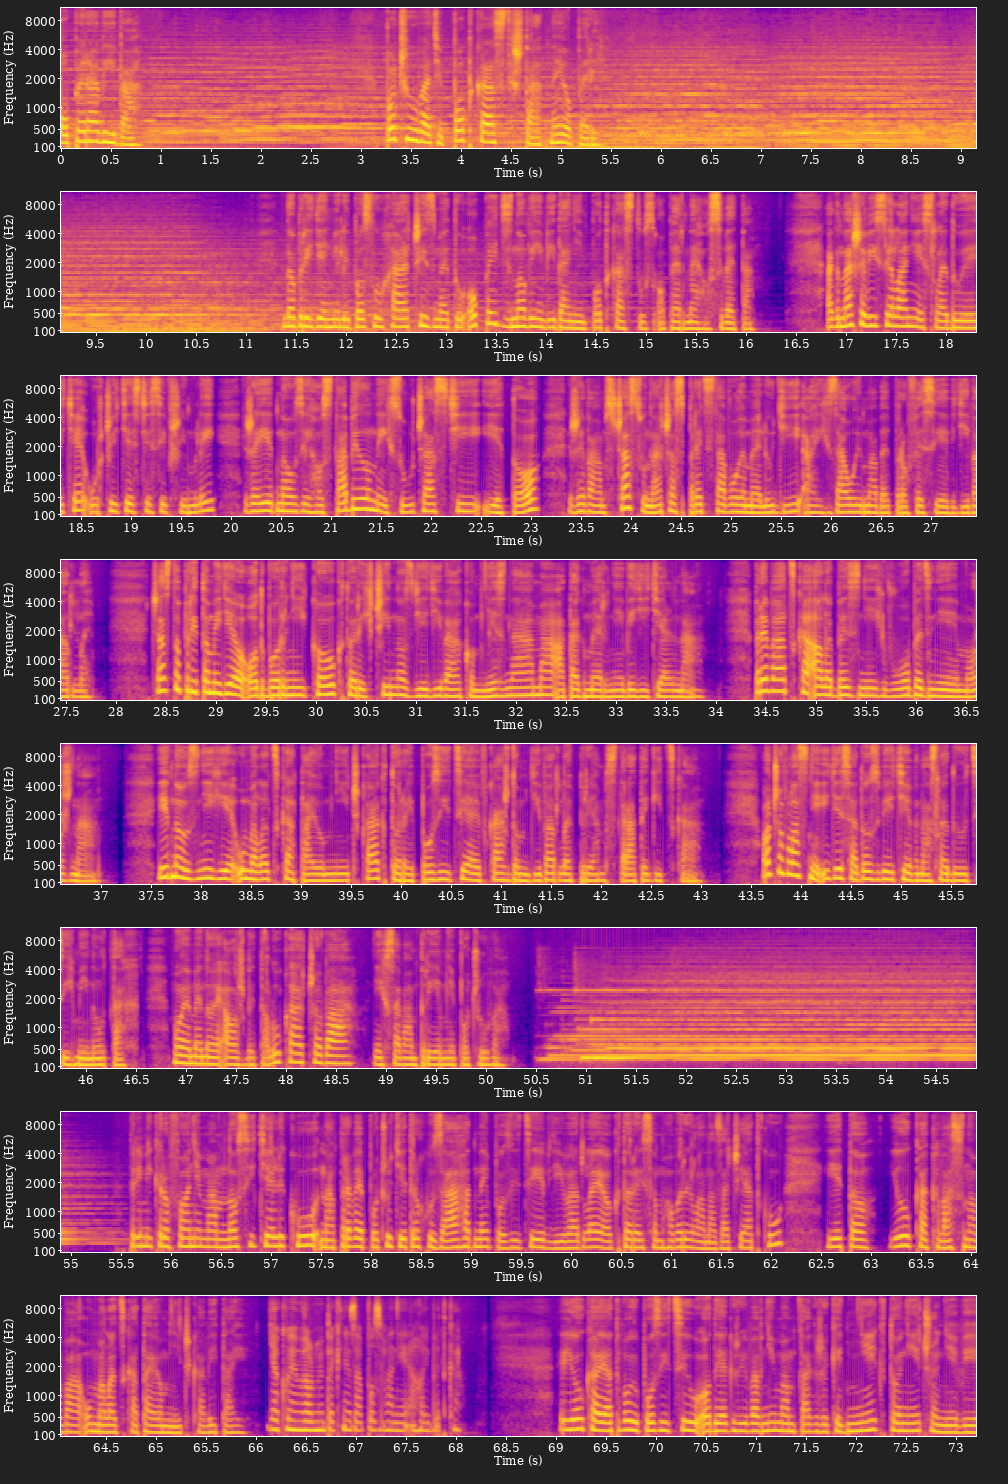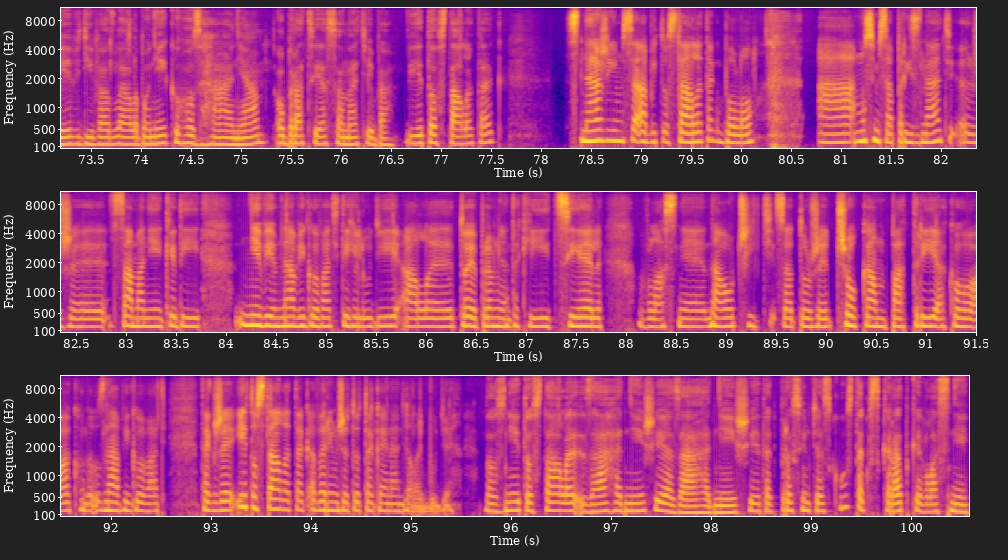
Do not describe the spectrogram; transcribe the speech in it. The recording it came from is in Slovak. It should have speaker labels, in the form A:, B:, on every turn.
A: Opera Viva. Počúvate podcast štátnej opery. Dobrý deň, milí poslucháči, sme tu opäť s novým vydaním podcastu z operného sveta. Ak naše vysielanie sledujete, určite ste si všimli, že jednou z jeho stabilných súčastí je to, že vám z času na čas predstavujeme ľudí a ich zaujímavé profesie v divadle. Často pritom ide o odborníkov, ktorých činnosť je divákom neznáma a takmer neviditeľná. Prevádzka ale bez nich vôbec nie je možná. Jednou z nich je umelecká tajomníčka, ktorej pozícia je v každom divadle priam strategická. O čo vlastne ide sa dozviete v nasledujúcich minútach. Moje meno je Alžbeta Lukáčová, nech sa vám príjemne počúva. Pri mikrofóne mám nositeľku na prvé počutie trochu záhadnej pozície v divadle, o ktorej som hovorila na začiatku. Je to Julka Kvasnová, umelecká tajomnička. Vitaj.
B: Ďakujem veľmi pekne za pozvanie. Ahoj, Betka.
A: Jolka, ja tvoju pozíciu odjak živa vnímam tak, že keď niekto niečo nevie v divadle alebo niekoho zháňa, obracia sa na teba. Je to stále tak?
B: Snažím sa, aby to stále tak bolo. A musím sa priznať, že sama niekedy neviem navigovať tých ľudí, ale to je pre mňa taký cieľ vlastne naučiť sa to, že čo kam patrí, ako, ako navigovať. Takže je to stále tak a verím, že to tak aj naďalej bude.
A: No znie to stále záhadnejšie a záhadnejšie, tak prosím ťa skús tak v skratke vlastne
